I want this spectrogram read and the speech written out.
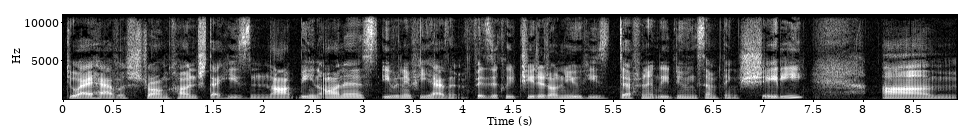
Do I have a strong hunch that he's not being honest? Even if he hasn't physically cheated on you, he's definitely doing something shady. Um,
